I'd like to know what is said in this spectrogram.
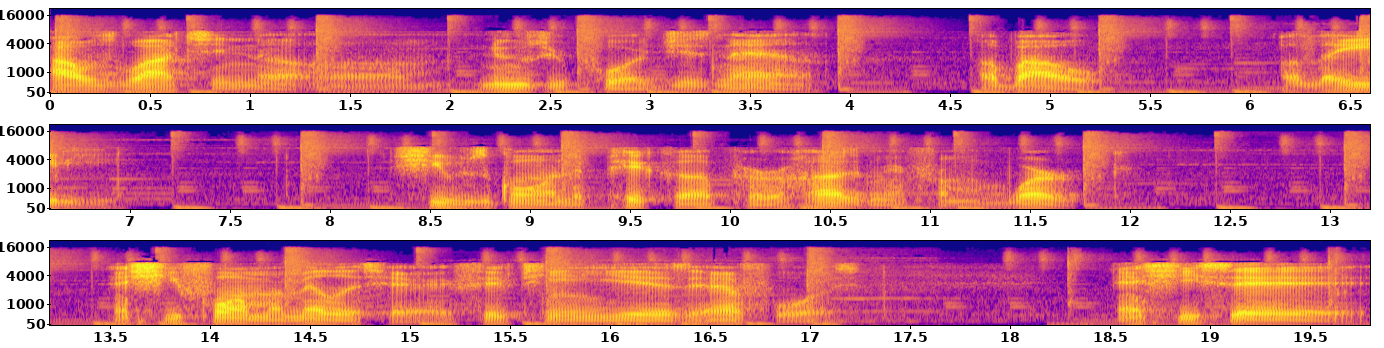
I was watching the um, news report just now about a lady. She was going to pick up her husband from work. And she former military, 15 years Air Force. And she said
